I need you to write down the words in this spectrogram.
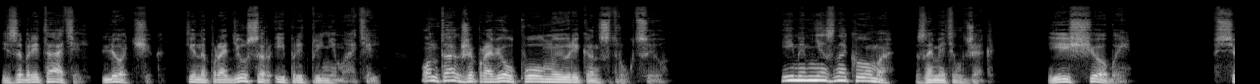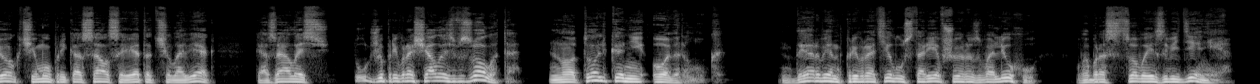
изобретатель, летчик, кинопродюсер и предприниматель. Он также провел полную реконструкцию. «Имя мне знакомо», — заметил Джек. «Еще бы». Все, к чему прикасался этот человек, казалось тут же превращалась в золото. Но только не Оверлук. Дервинт превратил устаревшую развалюху в образцовое заведение,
